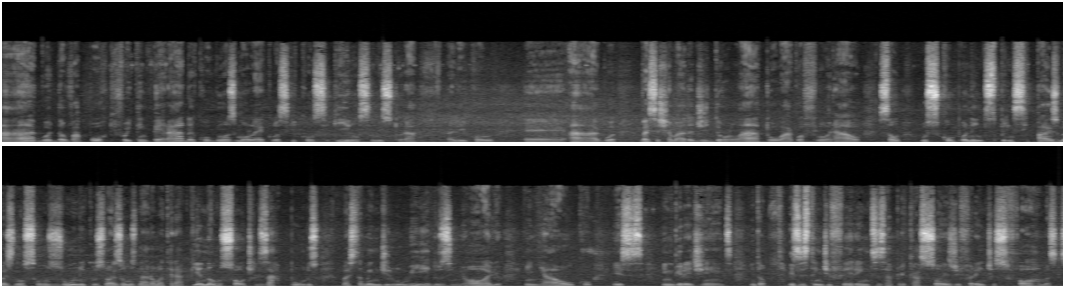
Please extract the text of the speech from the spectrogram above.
a água do vapor que foi temperada com algumas moléculas que conseguiram se misturar ali com é, a água vai ser chamada de hidrolato ou água floral. São os componentes principais, mas não são os únicos. Nós vamos na aromaterapia não só utilizar puros, mas também diluídos em óleo, em álcool, esses ingredientes. Então, existem diferentes aplicações, diferentes formas.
